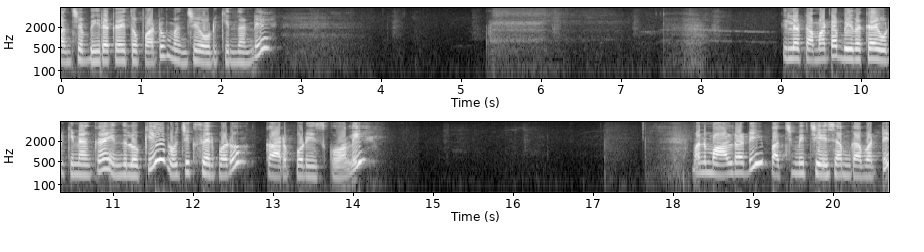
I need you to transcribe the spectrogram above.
మంచిగా బీరకాయతో పాటు మంచిగా ఉడికిందండి. ఇలా టమాటా బీరకాయ ఉడికినాక ఇందులోకి రుచికి సరిపడు కారపొడి వేసుకోవాలి. మనం ఆల్రెడీ పచ్చిమిర్చి వేసాం కాబట్టి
